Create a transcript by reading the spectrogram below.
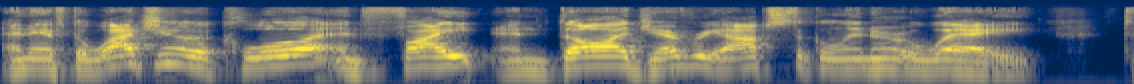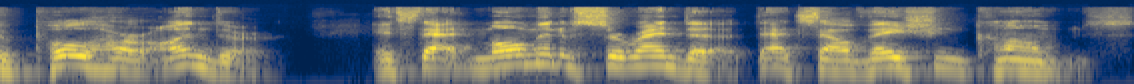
And after watching her claw and fight and dodge every obstacle in her way to pull her under, it's that moment of surrender that salvation comes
